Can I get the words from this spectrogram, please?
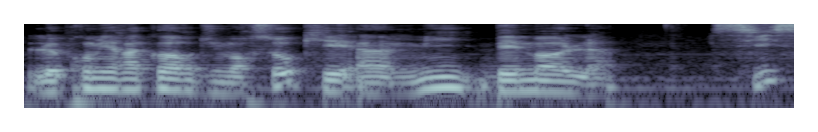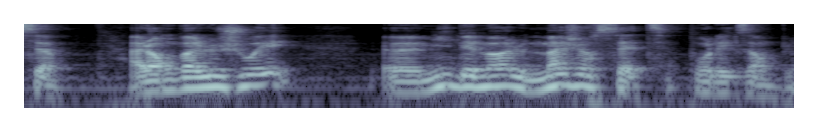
le premier accord du morceau qui est un mi bémol 6, alors on va le jouer euh, mi bémol majeur 7 pour l'exemple.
